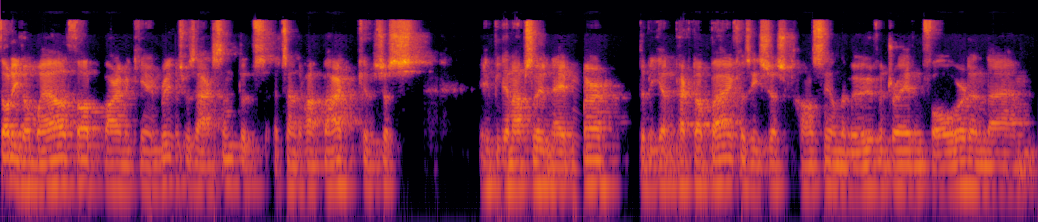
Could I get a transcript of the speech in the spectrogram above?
thought he done well. Thought Barry McCambridge was excellent at, at centre half back. It was just he'd be an absolute nightmare to be getting picked up by because he's just constantly on the move and driving forward. And um,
